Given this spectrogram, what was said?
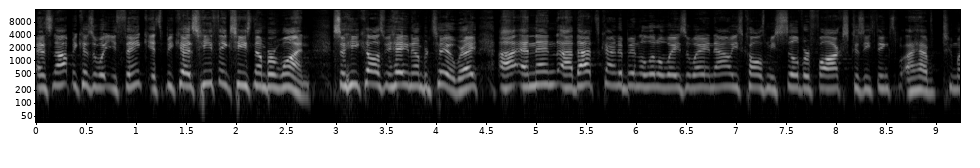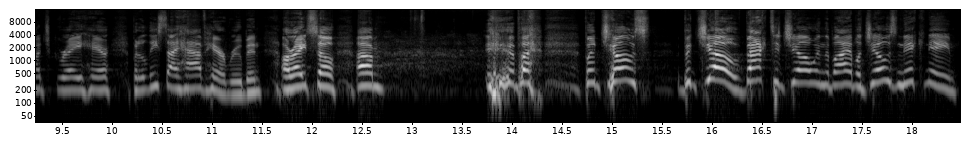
And it's not because of what you think, it's because he thinks he's number one. So he calls me, hey, number two, right? Uh, and then uh, that's kind of been a little ways away. Now he calls me Silver Fox because he thinks I have too much gray hair. But at least I have hair, Ruben. All right, so, um, but, but Joe's, but Joe, back to Joe in the Bible. Joe's nickname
